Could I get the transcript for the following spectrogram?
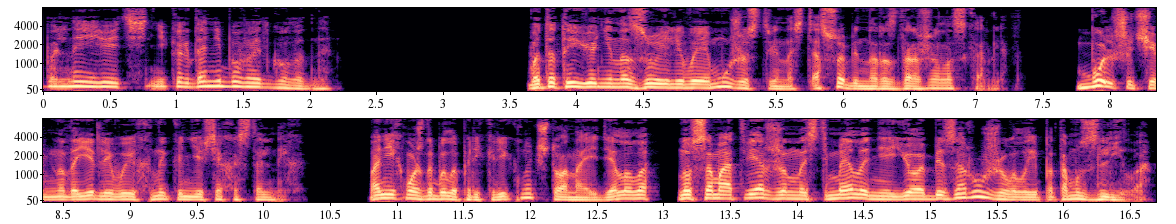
Больные ведь никогда не бывают голодны. Вот эта ее неназойливая мужественность особенно раздражала Скарлетт. Больше, чем надоедливые хныканье всех остальных. На них можно было прикрикнуть, что она и делала, но самоотверженность Мелани ее обезоруживала и потому злила.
